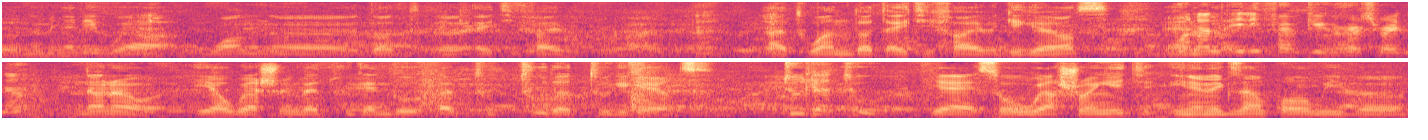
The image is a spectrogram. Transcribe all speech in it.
uh, nominally we are 1.85 at 1.85 gigahertz. and One at 85 gigahertz right now. No, no. Here we are showing that we can go up to 2.2 gigahertz. 2.2. Yeah, so we are showing it in an example with uh, uh,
